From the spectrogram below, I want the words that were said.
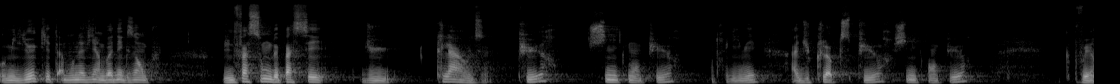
au milieu, qui est à mon avis un bon exemple d'une façon de passer du clouds pur, chimiquement pur, entre guillemets, à du clocks pur, chimiquement pur, que vous pouvez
